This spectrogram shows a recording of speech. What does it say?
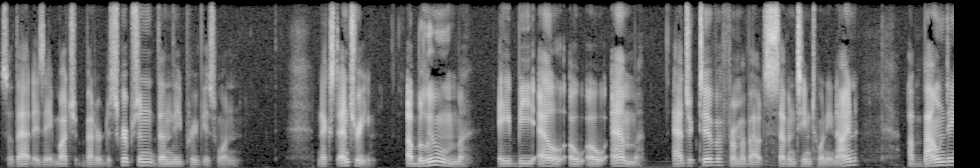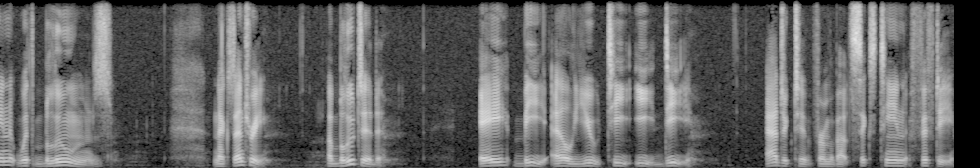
So that is a much better description than the previous one. Next entry, Abloom, A B L O O M, adjective from about 1729, abounding with blooms. Next entry, abluted, A B L U T E D, adjective from about 1650,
